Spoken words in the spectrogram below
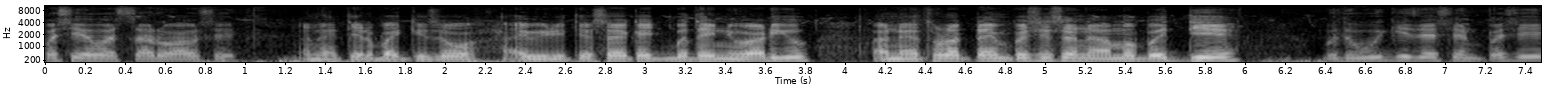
પછી અવાજ સારો આવશે. અને અત્યારે બાકી જો આવી રીતે છે કંઈક બધાની વાળ્યું અને થોડાક ટાઈમ પછી છે ને આમાં બધીએ બધું ઉગી જશે ને પછી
